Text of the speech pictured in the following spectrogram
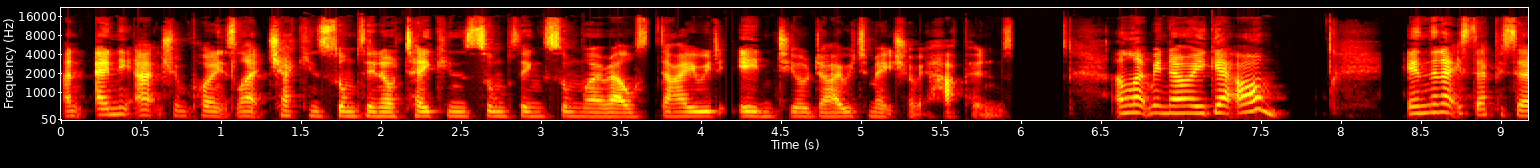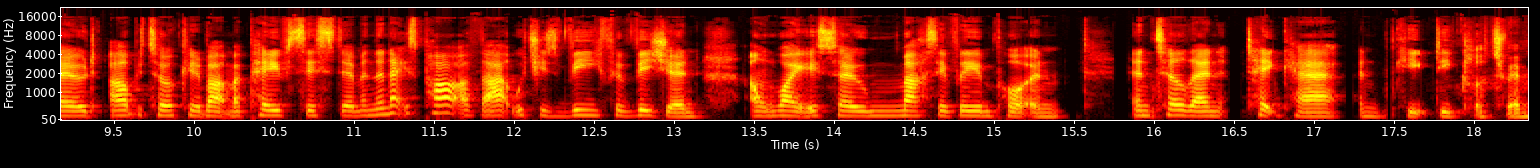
and any action points like checking something or taking something somewhere else diaried into your diary to make sure it happens. And let me know how you get on. In the next episode, I'll be talking about my PAVE system and the next part of that, which is V for vision and why it is so massively important. Until then, take care and keep decluttering.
